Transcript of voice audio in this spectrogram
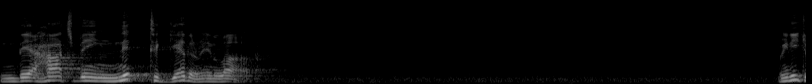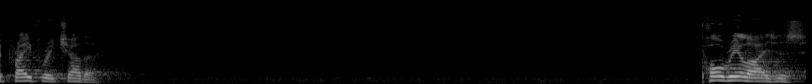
their hearts being knit together in love. We need to pray for each other. Paul realizes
